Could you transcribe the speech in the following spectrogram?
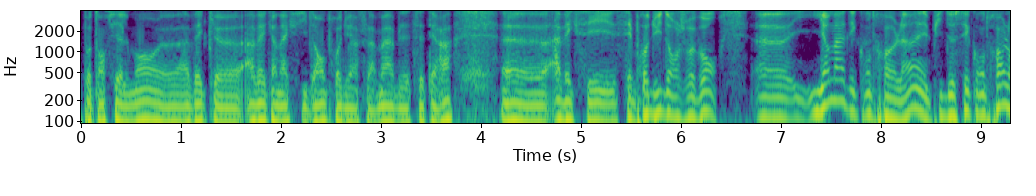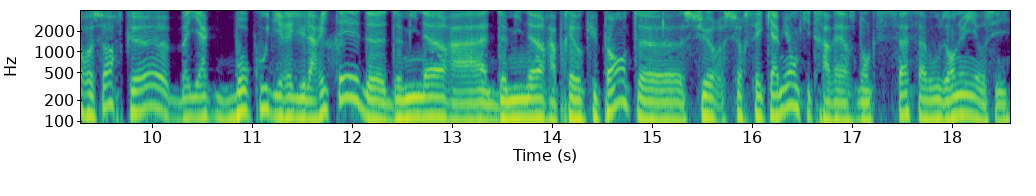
potentiellement euh, avec euh, avec un accident produit inflammable etc avec ces, ces produits dangereux. Bon il y en a des contrôles hein, et puis de ces contrôles ressortent que bah, il y a beaucoup d'irrégularités de, de mineurs à de mineurs à préoccupantes sur sur ces camions qui traversent. Donc ça ça vous ennuie aussi?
